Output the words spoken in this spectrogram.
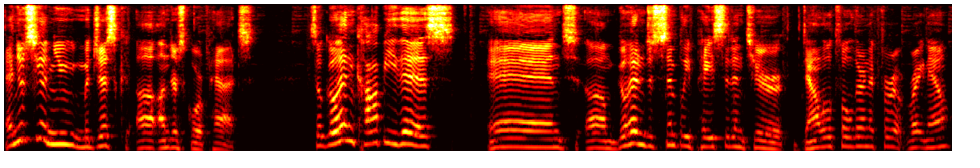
and you'll see a new Magisk uh, underscore patch. So go ahead and copy this and um, go ahead and just simply paste it into your download folder in it for right now.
